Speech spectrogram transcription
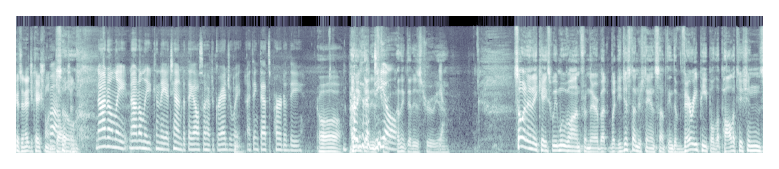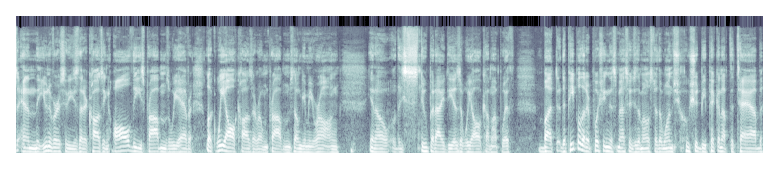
It's an educational Well- indulgence. Not only not only can they attend, but they also have to graduate. I think that's part of the oh, I part think of that the is true. deal. I think that is true. Yeah. So in any case, we move on from there, but but you just understand something: the very people, the politicians and the universities that are causing all these problems we have. Look, we all cause our own problems. Don't get me wrong. You know these stupid ideas that we all come up with. But the people that are pushing this message the most are the ones who should be picking up the tab.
